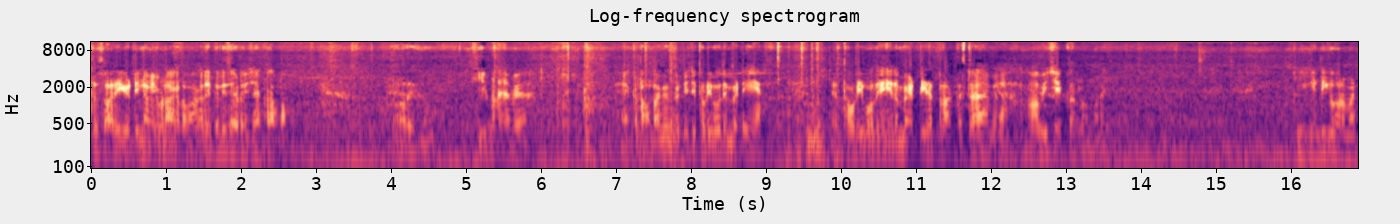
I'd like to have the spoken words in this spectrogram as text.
ਤੇ ਸਾਰੀ ਗੱਡੀ ਨਵੀਂ ਬਣਾ ਕੇ ਦਵਾਂਗੇ ਤੇ ਇਧਰਲੀ ਸਾਈਡ ਵੀ ਚੈੱਕ ਕਰ ਲਓ। ਆਹ ਦੇਖ ਲਓ ਕੀ ਬਣਿਆ ਪਿਆ। ਇੱਕ ਤਾਂ ਹੁੰਦਾ ਕਿ ਗੱਡੀ 'ਚ ਥੋੜੀ ਬਹੁਤੀ ਮਿੱਟੀ ਆ। ਇਹ ਥੋੜੀ ਬਹੁਤੀ ਨਹੀਂ ਤਾਂ ਮਿੱਟੀ ਦਾ ਟਰੱਕ ਸਟਾਇਆ ਪਿਆ। ਆ ਵੀ ਚੈੱਕ ਕਰ ਲਓ ਮਾੜਾ ਕੀ ਕਹਿੰਦੀ ਗਵਰਨਮੈਂਟ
